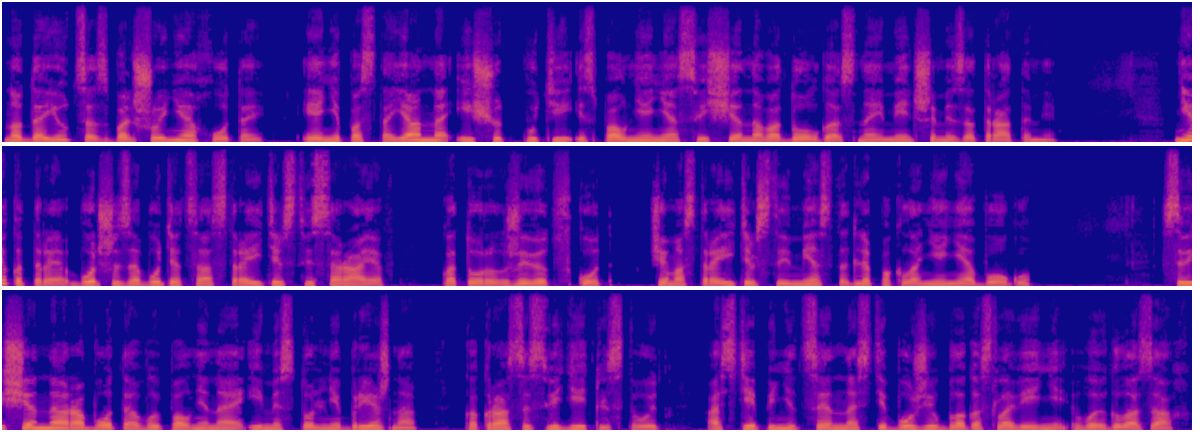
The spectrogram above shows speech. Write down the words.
но даются с большой неохотой – и они постоянно ищут пути исполнения священного долга с наименьшими затратами. Некоторые больше заботятся о строительстве сараев, в которых живет скот, чем о строительстве места для поклонения Богу. Священная работа, выполненная ими столь небрежно, как раз и свидетельствует о степени ценности Божьих благословений в их глазах.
